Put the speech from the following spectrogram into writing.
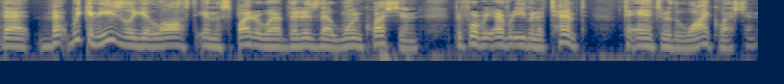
that that we can easily get lost in the spider web that is that one question before we ever even attempt to answer the why question.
